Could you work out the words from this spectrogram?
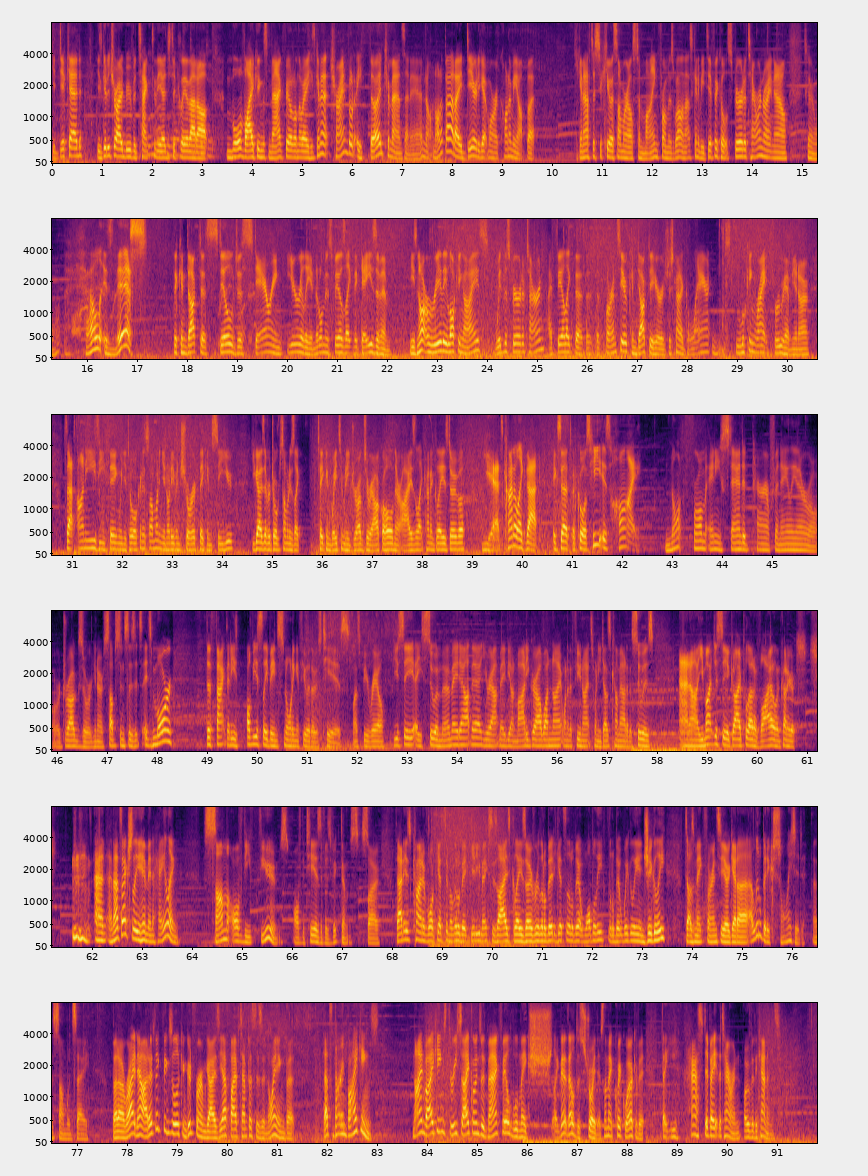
You dickhead. He's going to try and move a tank to the edge to clear that up. More Vikings Magfield on the way. He's going to try and build a third command center here. Not, not a bad idea to get more economy up, but you're going to have to secure somewhere else to mine from as well, and that's going to be difficult. Spirit of Terran right now is going, what the hell is this? The conductor still just staring eerily, and it almost feels like the gaze of him. He's not really locking eyes with the Spirit of Terran. I feel like the, the, the Florencio conductor here is just kind of glaring, looking right through him, you know? It's that uneasy thing when you're talking to someone and you're not even sure if they can see you. You guys ever talk to someone who's like taking way too many drugs or alcohol and their eyes are like kind of glazed over? Yeah, it's kind of like that. Except, of course, he is high. Not from any standard paraphernalia or, or drugs or, you know, substances. It's, it's more the fact that he's obviously been snorting a few of those tears. Let's be real. If you see a sewer mermaid out there, you're out maybe on Mardi Gras one night, one of the few nights when he does come out of the sewers, and uh, you might just see a guy pull out a vial and kind of go, and and that's actually him inhaling some of the fumes of the tears of his victims. So that is kind of what gets him a little bit giddy, makes his eyes glaze over a little bit. He gets a little bit wobbly, a little bit wiggly and jiggly. Does make Florencio get a, a little bit excited, as some would say. But uh, right now, I don't think things are looking good for him, guys. Yeah, five Tempest is annoying, but that's nine Vikings. Nine Vikings, three Cyclones with Magfield will make shh, like they'll destroy this. They'll make quick work of it. But he has to bait the Terran over the cannons.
